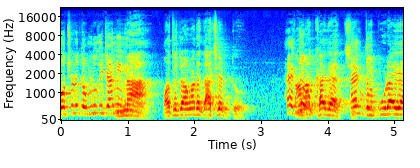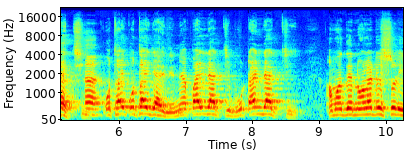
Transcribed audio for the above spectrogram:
বছরে তমলুকে জানি না অথচ আমাদের কাছের তো। কামাখ্যা যাচ্ছি ত্রিপুরা যাচ্ছি হ্যাঁ। কোথায় কোথায় যাইনি? নেপাল যাচ্ছি ভুটান যাচ্ছি আমাদের নলেটেশ্বরী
